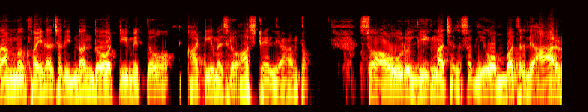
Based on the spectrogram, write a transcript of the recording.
ನಮ್ಮ ಫೈನಲ್ಸ್ ಅಲ್ಲಿ ಇನ್ನೊಂದು ಟೀಮ್ ಇತ್ತು. ಆ ಟೀಮ್ ಹೆಸರು ಆಸ್ಟ್ರೇಲಿಯಾ ಅಂತ. ಸೊ ಅವರು ಲೀಗ್ ಮ್ಯಾಚ್ ಅಲ್ಲಿ ಒಂಬತ್ತರಲ್ಲಿ ಆರ,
